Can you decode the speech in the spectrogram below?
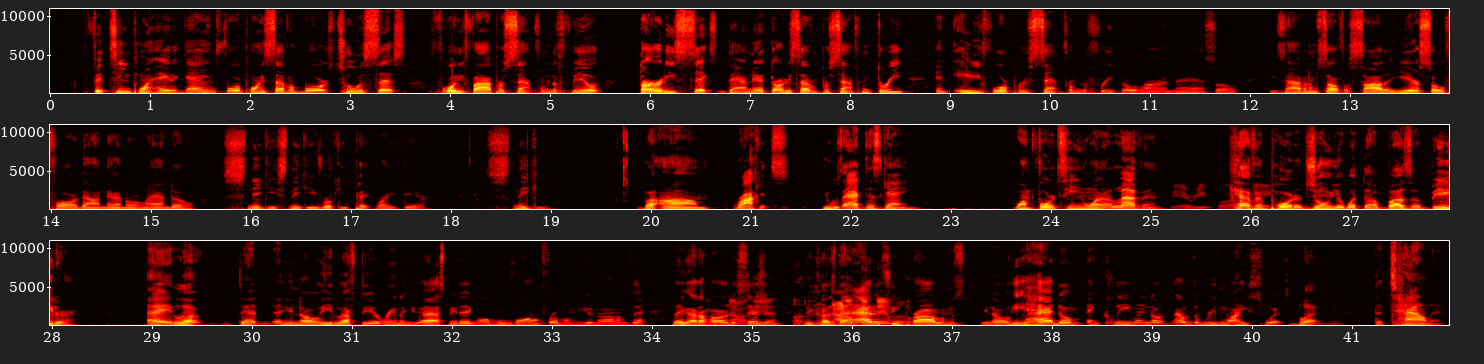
15.8 a game, 4.7 boards, two assists, 45% from the field, 36, damn near 37% from three, and 84% from the free throw line, man. So he's having himself a solid year so far down there in Orlando. Sneaky, sneaky rookie pick right there. Sneaky. But um, Rockets, you was at this game. 114, 111. Very fun. Kevin game. Porter Jr. with the buzzer beater. Hey, look, that and you know he left the arena. You asked me they gonna move on from him. You know what I'm saying? They got a hard No, decision uh, because the don't think they attitude problems. You know he had them in Cleveland. You know, that was the reason why he switched. But Mm-hmm. the talent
